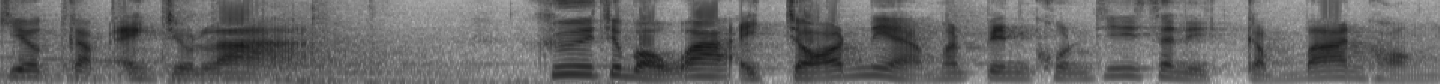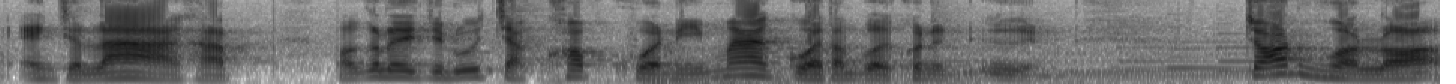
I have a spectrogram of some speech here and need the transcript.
เกี่ยวกับแองเจล่า คือจะบอกว่าไอ้จอร์ดเนี่ยมันเป็นคนที่สนิทกับบ้านของแองเจล่าครับ มันก็เลยจะรู้จักครอบครัวนี้มากกว่าตำรวจคนอื่นๆ จอร์ดหัวเราะ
